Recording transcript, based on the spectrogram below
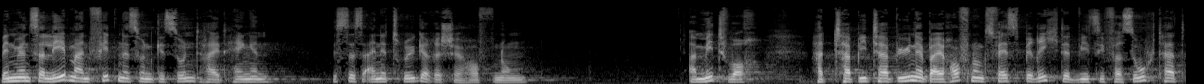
wenn wir unser Leben an Fitness und Gesundheit hängen, ist es eine trügerische Hoffnung. Am Mittwoch hat Tabitha Bühne bei Hoffnungsfest berichtet, wie sie versucht hat,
